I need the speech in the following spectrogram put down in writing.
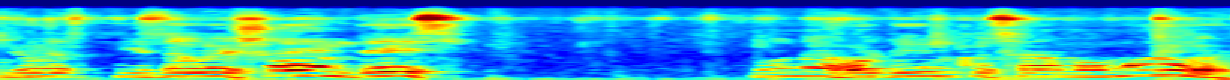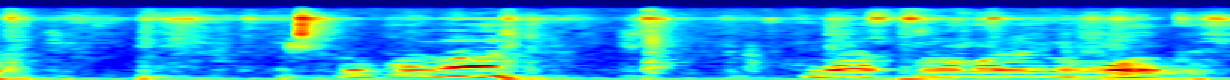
І, ось- і залишаємо десь ну, на годинку саме мало, щоб вона у нас промаринувалась.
